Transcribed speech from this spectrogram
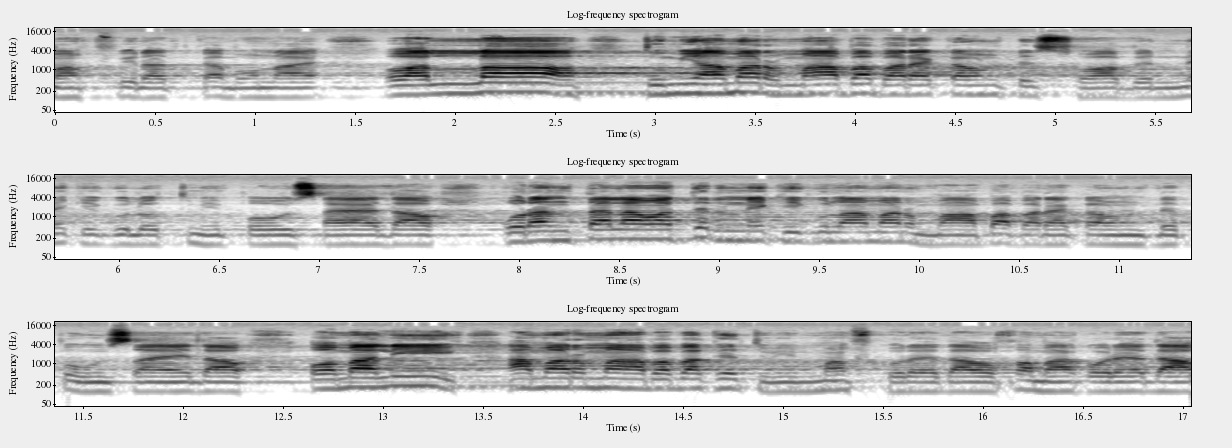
মাগফিরাত কামনায়। ও আল্লাহ, তুমি আমার মা বাবার অ্যাকাউন্টে সবের নেকিগুলো তুমি পৌঁছায় দাও। কোরআন তালাওয়াতের নেকিগুলো আমার মা বাবার অ্যাকাউন্টে পৌঁছায় দাও। ও মালিক, আমার মা বাবাকে তুমি মাফ করে দাও, ক্ষমা করে দাও।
